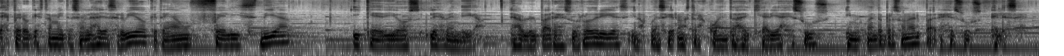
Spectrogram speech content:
espero que esta meditación les haya servido, que tengan un feliz día y que Dios les bendiga. Les hablo el Padre Jesús Rodríguez y nos pueden seguir nuestras cuentas de haría Jesús y mi cuenta personal Padre Jesús LC.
